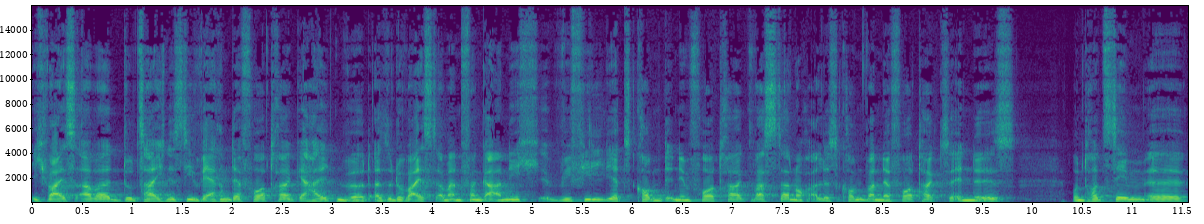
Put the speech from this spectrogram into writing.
ich weiß aber, du zeichnest die, während der Vortrag gehalten wird. Also du weißt am Anfang gar nicht, wie viel jetzt kommt in dem Vortrag, was da noch alles kommt, wann der Vortrag zu Ende ist. Und trotzdem, äh,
